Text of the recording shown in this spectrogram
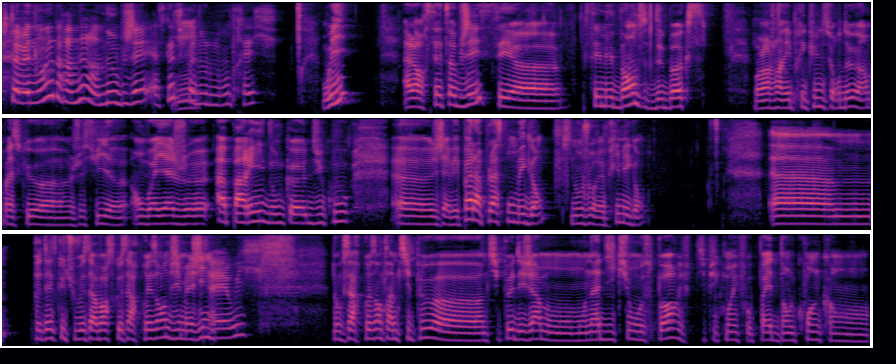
je t'avais demandé de ramener un objet. Est-ce que tu peux mm. nous le montrer? Oui. Alors cet objet, euh, c'est mes bandes de boxe. Bon, alors j'en ai pris qu'une sur deux hein, parce que euh, je suis euh, en voyage à Paris, donc du coup, j'avais pas la place pour mes gants, sinon j'aurais pris mes gants. Peut-être que tu veux savoir ce que ça représente, j'imagine. Eh oui. Donc ça représente un petit peu, euh, un petit peu déjà mon, mon addiction au sport. Et typiquement, il ne faut pas être dans le coin quand,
